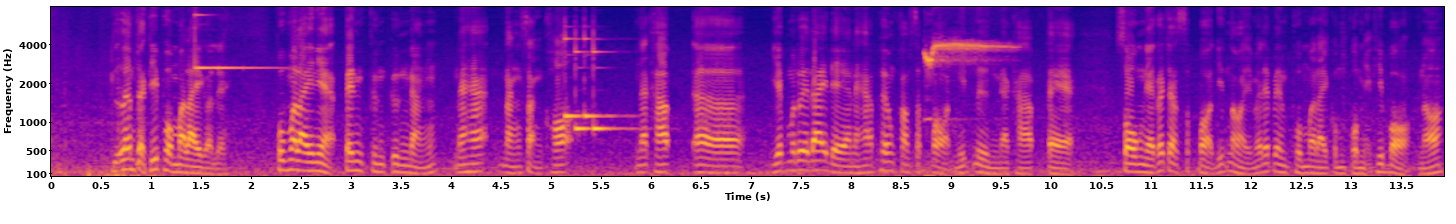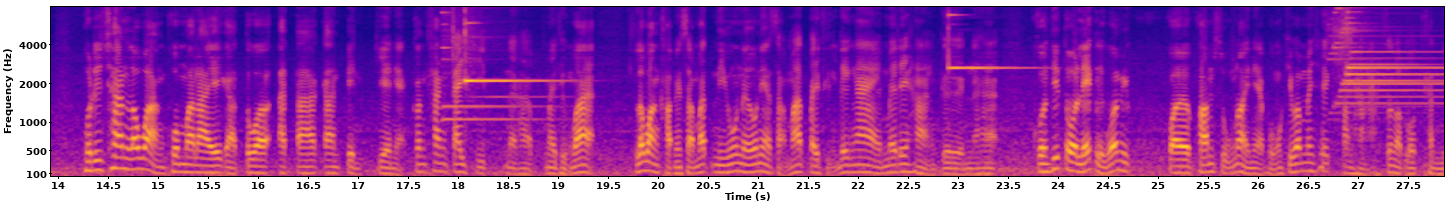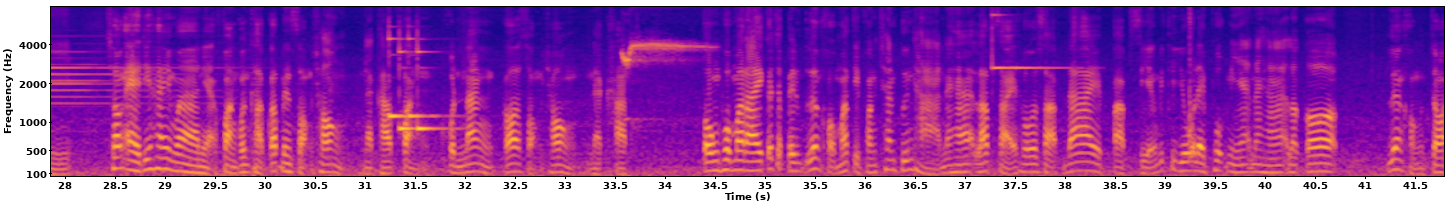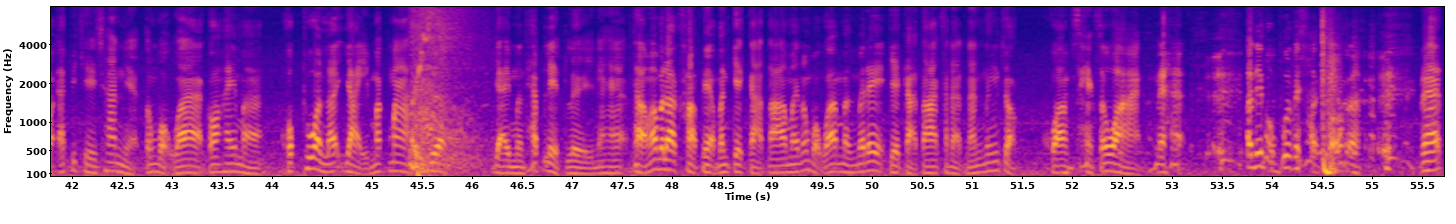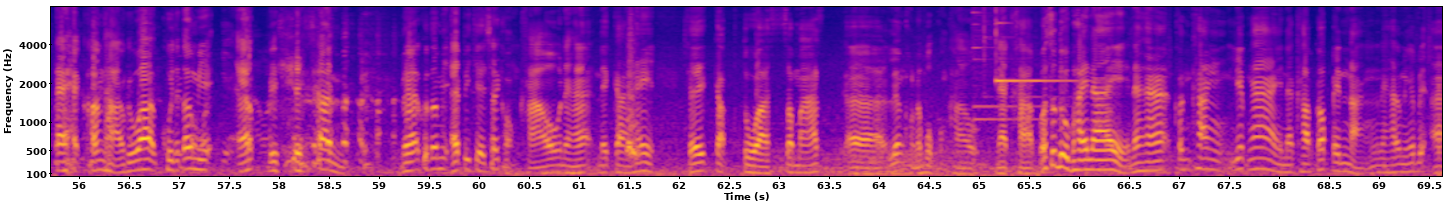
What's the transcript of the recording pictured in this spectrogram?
เริ่มจากที่พวงมาลัยก่อนเลยพวงมาลัยเนี่ยเป็นกึ่งกึ่งหนังนะฮะหนังสังเคราะห์นะครับเอ่อเย็บมาด้วยได้แดงนะฮะเพิ่มความสปอร์ตนิดนึงนะครับ แต่ ทรงเนี่ยก็จะสปอร์ตนิดหน่อยไม่ได้เป็นพวงมาลัยกลมๆ อย่างที่บอกเนาะโพซิชันระหว่างพวงมาลัยกับตัวอัตราการเปลี่ยนเกียร์เนี่ยค่อนข้างใกล้ชิดนะครับหมายถึงว่าระหว่างขับเนี่ยสามารถนิ้วเนิ้วเนี่ยสามารถไปถึงได้ง่าย ไม่ได้ห่างเกินนะฮะคนที่ตัวเล็กหรือว่ามีความสูงหน่อยเนี่ยผมคิดว่าไม่ใช่ปัญหาสำหรับรถคันนี้ ช่องแอร์ที่ให้มาเนี่ยฝั่งคนขับก็เป็น 2 ช่องนะครับฝั่งคนนั่งก็ 2 ช่องนะครับ ตรงพวงมาลัยก็จะเป็นเรื่องของมัลติฟังก์ชันพื้นฐานนะฮะ รับสายโทรศัพท์ได้ปรับเสียงวิทยุอะไรพวกนี้นะฮะ แล้วก็เรื่องของจอแอปพลิเคชันเนี่ย ต้องบอกว่าก็ให้มาครบถ้วนและใหญ่มากๆเครื่องใหญ่เหมือนแท็บเล็ตเลยนะฮะ ถามว่าเวลาขับเนี่ยมันเกะกะตาไหมต้องบอกว่ามันไม่ได้เกะกะตาขนาดนั้นเนื่องจากความแสงสว่างนะฮะ อันนี้ผมพูดไปสอดคล้องหรอนะฮะแต่คำถามคือว่าคุณจะต้องมีแอปพลิเคชันนะฮะคุณต้องมีแอปพลิเคชันของเขานะฮะในการให้ ใช้กับตัวสมาร์ทเรื่องของระบบของเขานะครับวัสดุภายในนะฮะค่อนข้างเรียบง่ายนะครับก็เป็นหนังนะครับตรงนี้เป็น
